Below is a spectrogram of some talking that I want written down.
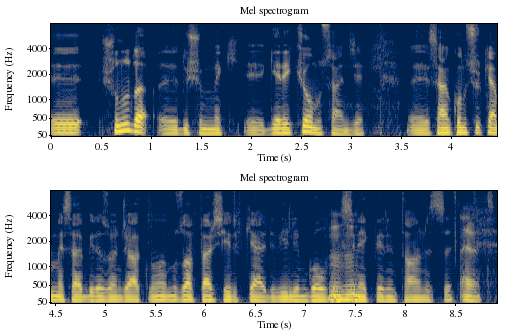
e, şunu da e, düşünmek e, gerekiyor mu sence? E, sen konuşurken mesela biraz önce aklıma Muzaffer Şerif geldi. William Golding Hı hı. sineklerin tanrısı. Evet.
